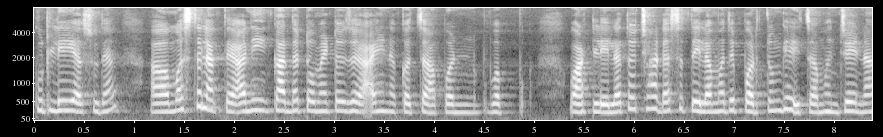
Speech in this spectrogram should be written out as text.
कुठलीही असू द्या. मस्त लागते. आणि कांदा टोमॅटो जो आहे ना कच्चा आपण वाटलेला तो छान असं तेलामध्ये परतून घ्यायचा. म्हणजे ना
